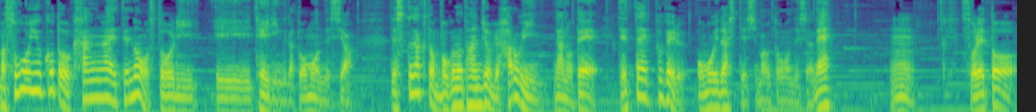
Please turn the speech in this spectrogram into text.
まあそういうことを考えてのストーリー、えー、テイリングだと思うんですよ。で、少なくとも僕の誕生日ハロウィンなので、絶対プペル思い出してしまうと思うんですよね。うん。それと、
